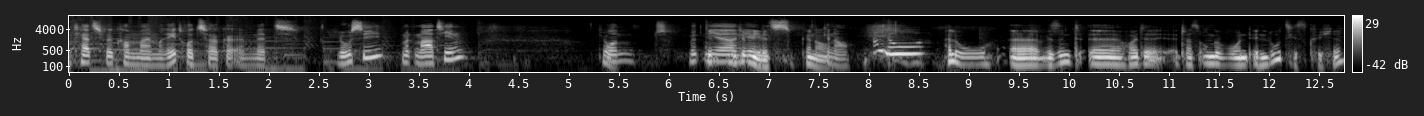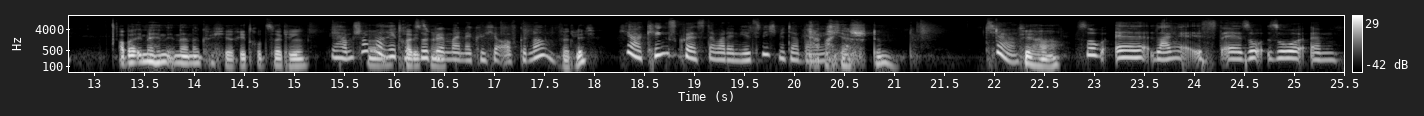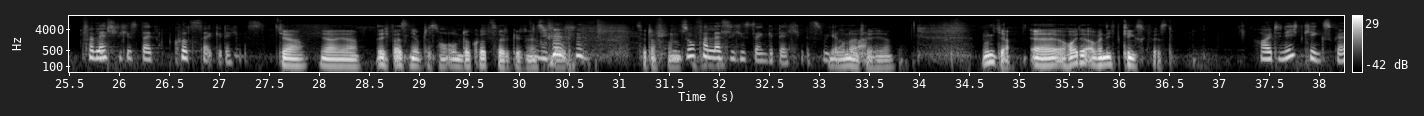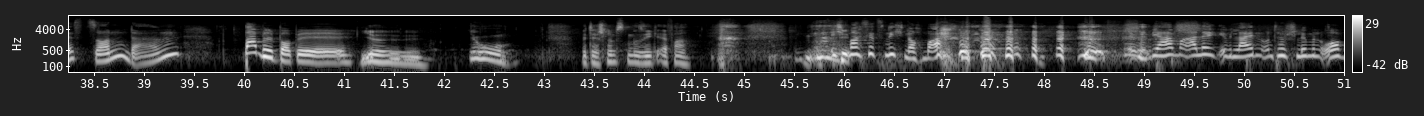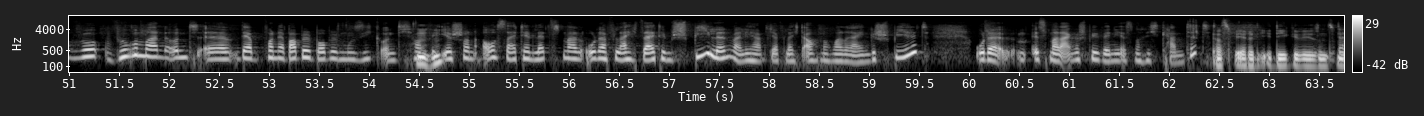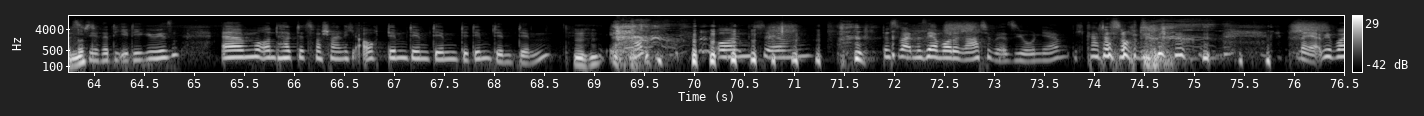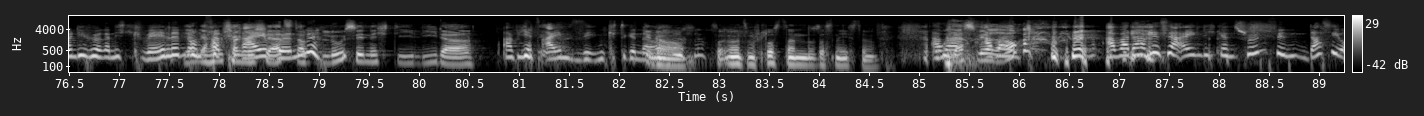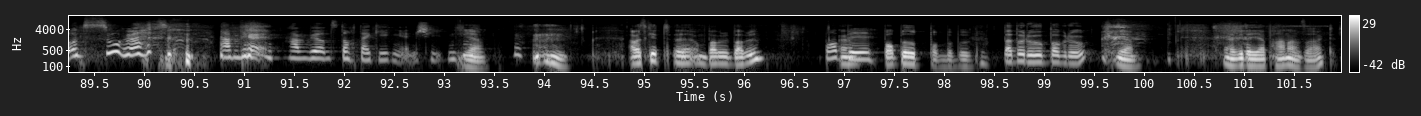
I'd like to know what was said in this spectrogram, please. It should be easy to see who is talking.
Speaker 1: Und herzlich willkommen beim Retro-Zirkel mit Lucy, mit Martin
Speaker 2: Jo.
Speaker 1: und mit mir
Speaker 2: und dem Nils, genau.
Speaker 1: genau.
Speaker 3: Hallo.
Speaker 2: Hallo, äh, wir sind äh, heute etwas ungewohnt in Luzis Küche, aber immerhin in einer Küche, Retro-Zirkel.
Speaker 3: Wir haben schon mal Retro-Zirkel
Speaker 2: traditionell.
Speaker 3: in meiner Küche aufgenommen.
Speaker 2: Wirklich?
Speaker 3: Ja, King's Quest, da war der Nils nicht mit dabei.
Speaker 2: Ach ja, stimmt.
Speaker 3: Tja,
Speaker 2: Ja,
Speaker 3: so äh, lange ist, äh, so, so ähm, verlässlich ist dein Kurzzeitgedächtnis.
Speaker 2: ja, ja, ja. Ich weiß nicht, ob das noch unter Kurzzeitgedächtnis fällt. Ist ja schon
Speaker 3: so verlässlich ist dein Gedächtnis, wie
Speaker 2: Monate her. Nun ja, äh, heute aber nicht King's Quest.
Speaker 3: Heute nicht King's Quest, sondern Bubble Bobble.
Speaker 2: Yay.
Speaker 1: Juhu. Mit der schlimmsten Musik ever.
Speaker 3: Ich mach's jetzt nicht nochmal. wir haben alle, wir leiden unter schlimmen Ohrwürmern und äh, der, von der Bubble Bobble Musik und ich hoffe, ihr schon auch seit dem letzten Mal oder vielleicht seit dem Spielen, weil ihr habt ja vielleicht auch nochmal reingespielt oder ist mal angespielt, wenn ihr es noch nicht kanntet.
Speaker 2: Das wäre die Idee gewesen
Speaker 3: Das
Speaker 2: zumindest.
Speaker 3: wäre die Idee gewesen. Ähm, und habt jetzt wahrscheinlich auch dim, dim, dim, dim, dim, dim im Kopf. Und ähm, das war eine sehr moderate Version, ja. Ich kann das noch. naja, wir wollen die Hörer nicht quälen
Speaker 1: Ja,
Speaker 3: und
Speaker 1: wir haben schon gescherzt,
Speaker 3: vertreiben.
Speaker 1: ob Lucy nicht die Lieder.
Speaker 3: Ab jetzt einsinkt, genau.
Speaker 2: Genau. So immer zum Schluss dann das nächste.
Speaker 3: Aber,
Speaker 1: oh, das wäre
Speaker 3: aber,
Speaker 1: auch.
Speaker 3: aber da wir es ja eigentlich ganz schön finden, dass ihr uns zuhört, haben wir, haben wir uns doch dagegen entschieden.
Speaker 2: Ja. aber es geht äh, um Bubble Bubble.
Speaker 3: Bobble.
Speaker 2: Äh, Bobble Bobble Bobble.
Speaker 1: Babadu, babadu.
Speaker 2: Ja, äh, wie der Japaner sagt.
